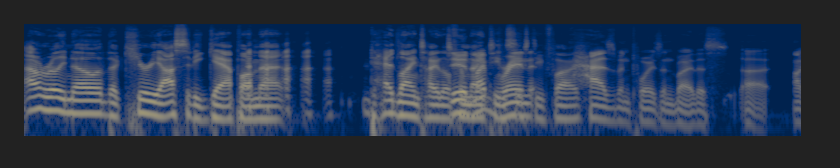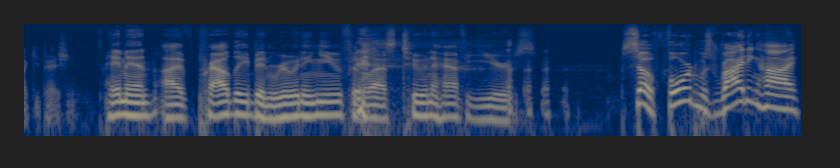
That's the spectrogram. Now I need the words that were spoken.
I don't really know the curiosity gap on that headline title Dude, from my brain 1965. has been poisoned by this uh, occupation. Hey man, I've proudly been ruining you for the last two and a half years. So Ford was riding high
